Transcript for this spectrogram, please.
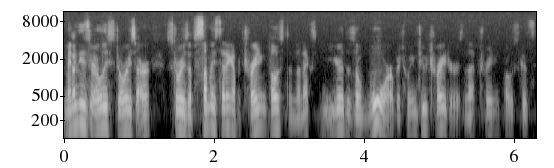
Many of these yeah. early stories are stories of somebody setting up a trading post, and the next year there's a war between two traders, and that trading post gets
